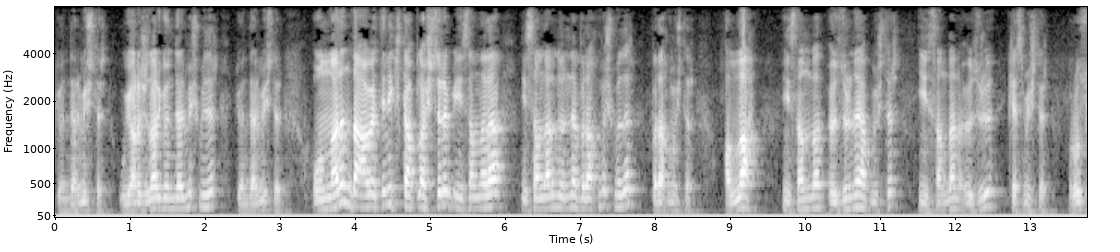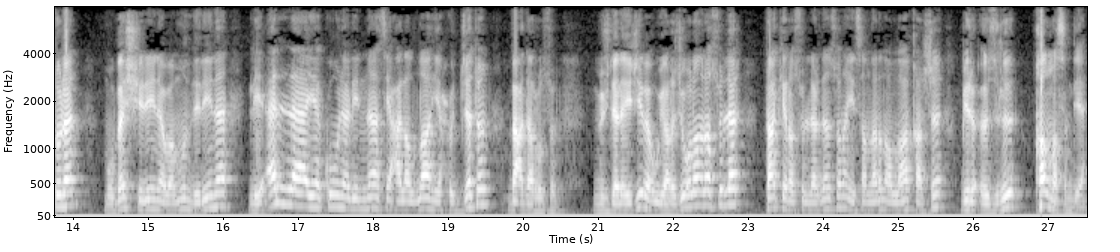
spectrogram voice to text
Göndermiştir. Uyarıcılar göndermiş midir? Göndermiştir. Onların davetini kitaplaştırıp insanlara insanların önüne bırakmış mıdır? Bırakmıştır. Allah insandan özrü ne yapmıştır? İnsandan özrü kesmiştir. Rusulen mubeşşirine ve munzirine li'alla yekuna lin-nasi 'alallahi huccetun ba'da rusul. Müjdeleyici ve uyarıcı olan rasuller ta ki rasullerden sonra insanların Allah'a karşı bir özrü kalmasın diye.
